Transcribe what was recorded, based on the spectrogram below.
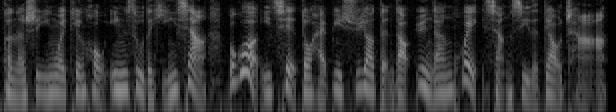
可能是因为天候因素的影响，不过一切都还必须要等到运安会详细的调查。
